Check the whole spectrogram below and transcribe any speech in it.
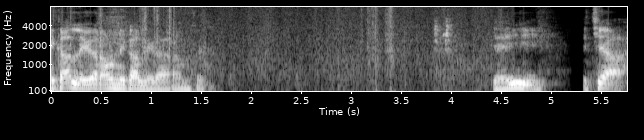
निकाल लेगा राउंड निकाल लेगा आराम से यही e क्या e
